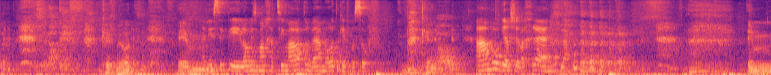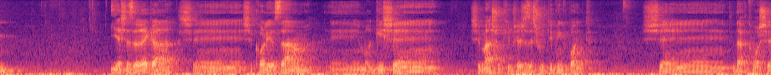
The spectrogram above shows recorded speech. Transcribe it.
זה לא כיף. כיף מאוד. אני עשיתי לא מזמן חצי מרתון והיה מאוד כיף בסוף. כן. ההמבורגר של אחרי היה נפלא. יש איזה רגע ש, שכל יזם אה, מרגיש ש, שמשהו, כאילו שיש איזשהו tipping point, שאת יודעת, כמו שאת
